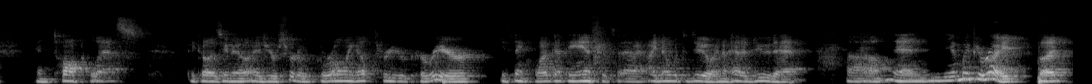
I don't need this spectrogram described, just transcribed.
and talk less because, you know, as you're sort of growing up through your career, you think, well, I've got the answer to that. I know what to do. I know how to do that. Um, and you might be right, but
